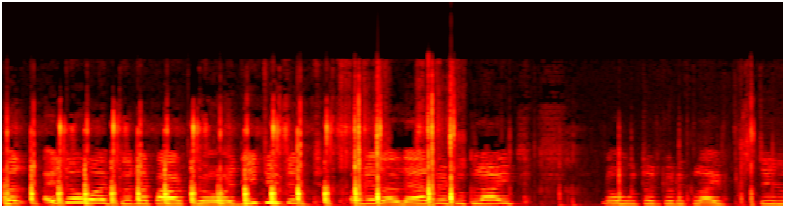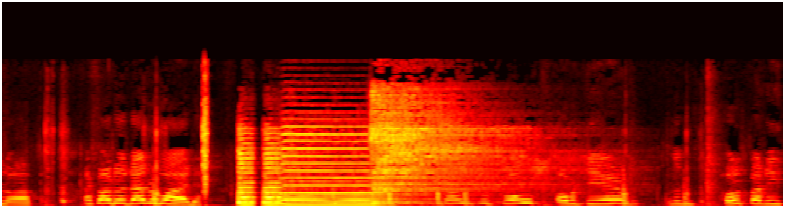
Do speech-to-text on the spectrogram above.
But I know I'm good at parkour. I need to just I need a ladder to climb. No, we're just gonna climb still up. I found another one. Time to go over there and hopefully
